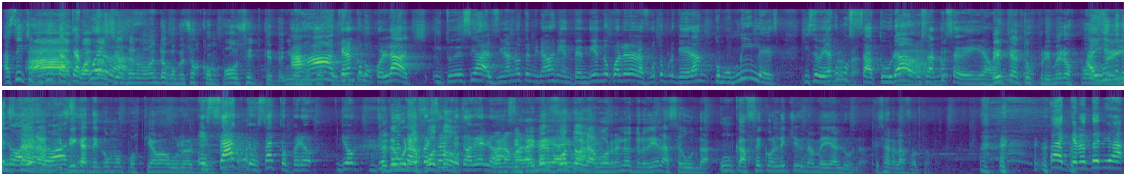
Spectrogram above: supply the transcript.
Así chiquititas, Ah, ¿te cuando acuerdas? hacías en un momento como esos composite que tenían Ajá, que eran como collage. Y tú decías, al final no terminabas ni entendiendo cuál era la foto porque eran como miles. Y se veía como saturado, Ah, o sea, no se veía Vete a tus primeros Hay posts gente de que todavía lo Instagram y fíjate cómo posteaba uno al principio. Exacto, exacto, pero yo, yo, Yo creo tengo que una foto. que todavía lo Bueno, hacen. mi mala primer calidad de foto la borré el otro día, la segunda. Un café con leche y una media luna. Esa era la foto. Ah, que no tenía...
